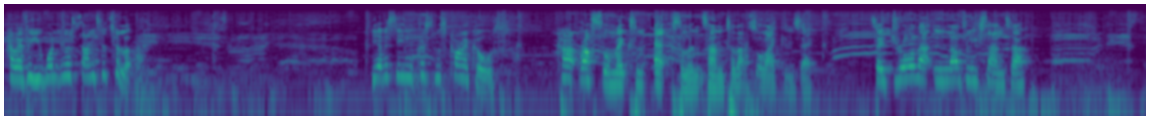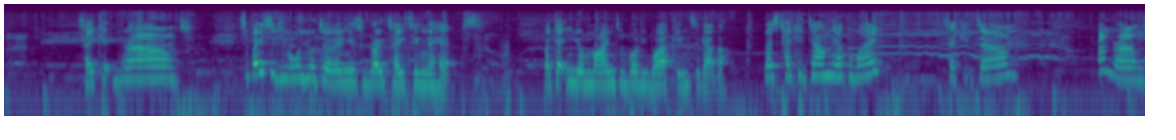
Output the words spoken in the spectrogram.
however you want your Santa to look. You ever seen the Christmas Chronicles? Kurt Russell makes an excellent Santa, that's all I can say. So draw that lovely Santa. Take it round. So basically all you're doing is rotating the hips, but getting your mind and body working together. Let's take it down the other way. Take it down and round.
